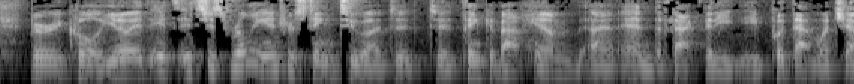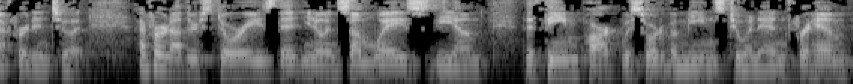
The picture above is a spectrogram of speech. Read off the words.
very cool. You know, it, it's it's just really interesting to uh, to, to think about him and, and the fact that he, he put that much effort into it. I've heard other stories that you know, in some ways, the um, the theme park was sort of a means to an end for him.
